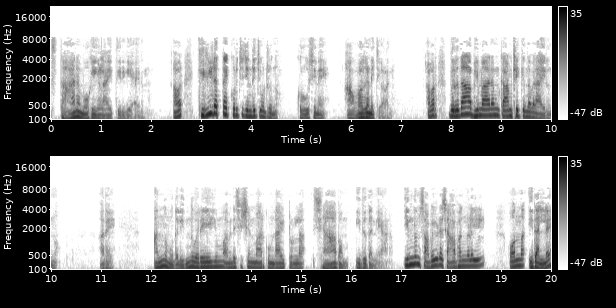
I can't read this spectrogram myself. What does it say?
സ്ഥാനമോഹികളായി തീരുകയായിരുന്നു അവർ കിരീടത്തെക്കുറിച്ച് ചിന്തിച്ചുകൊണ്ടിരുന്നു. ക്രൂശിനെ അവഗണിച്ചു കളഞ്ഞു. അവർ വൃതാഭിമാനം കാക്ഷിക്കുന്നവരായിരുന്നു. അതെ അന്നു മുതൽ ഇന്നുവരെയും അവന്റെ ശിഷ്യന്മാർക്കുണ്ടായിട്ടുള്ള ശാപം ഇതുതന്നെയാണ്. ഇന്നും സഭയുടെ ശാപങ്ങളിൽ ഒന്ന് ഇതല്ലേ?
